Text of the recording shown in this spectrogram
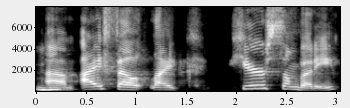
Mm-hmm. Um, I felt like here's somebody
